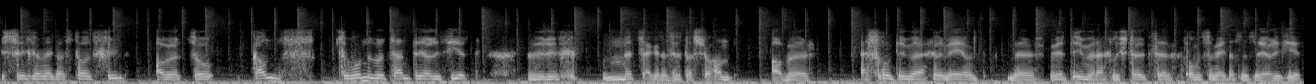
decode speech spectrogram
Ist sicher ein mega tolles Gefühl, aber so ganz zu 100% realisiert würde ich nicht sagen, dass ich das schon habe. Aber es kommt immer ein bisschen weh und man wird immer ein bisschen stolzer, umso mehr, dass man es realisiert.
